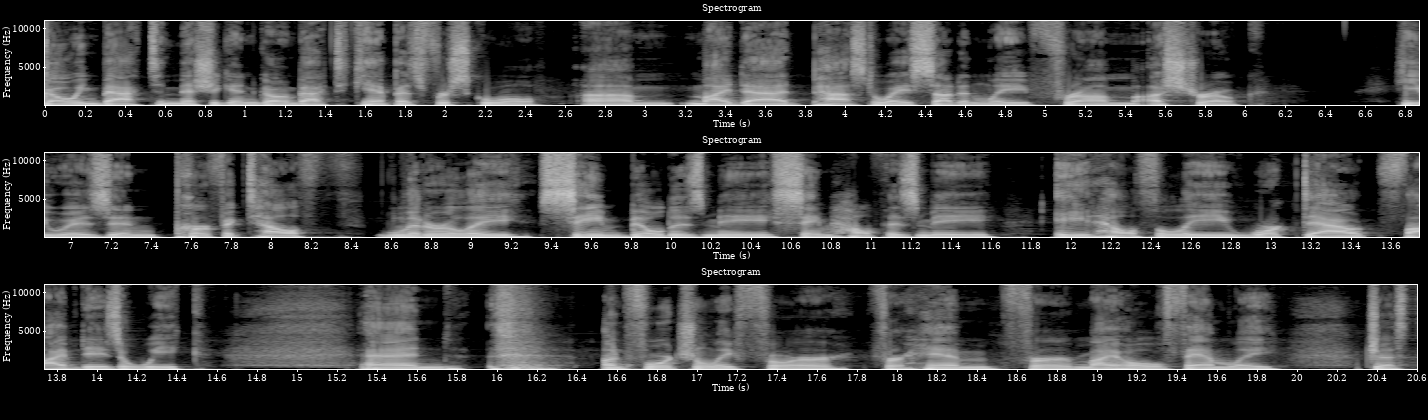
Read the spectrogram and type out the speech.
going back to Michigan, going back to campus for school. Um, my dad passed away suddenly from a stroke. He was in perfect health, literally same build as me, same health as me, ate healthily, worked out five days a week. And unfortunately for for him, for my whole family, just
